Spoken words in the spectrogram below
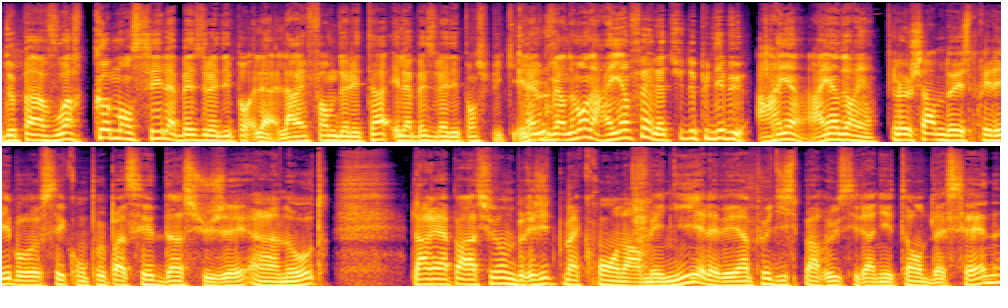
de pas avoir commencé la baisse de la dépense, la, la réforme de l'État et la baisse de la dépense publique. Et là, le gouvernement n'a rien fait là-dessus depuis le début. Ah, Rien, rien de rien. Le charme de l'esprit libre, c'est qu'on peut passer d'un sujet à un autre. La réapparition de Brigitte Macron en Arménie, elle avait un peu disparu ces derniers temps de la scène.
